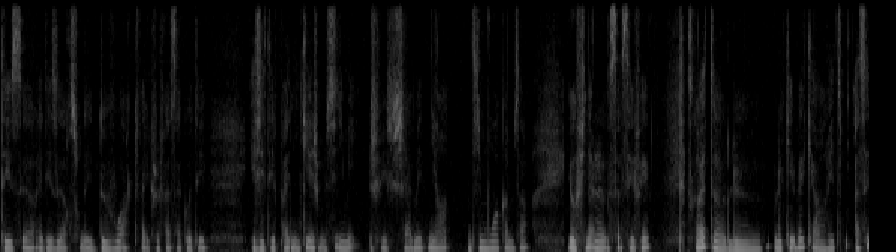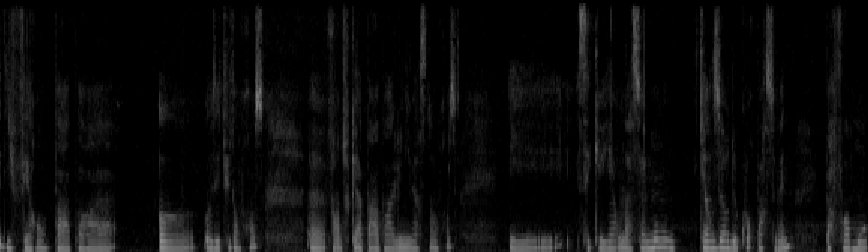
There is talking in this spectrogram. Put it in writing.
des heures et des heures sur des devoirs qu'il fallait que je fasse à côté. Et j'étais paniquée. Je me suis dit, mais je vais jamais tenir dix mois comme ça. Et au final, ça s'est fait. Parce qu'en fait, le, le, Québec a un rythme assez différent par rapport à, aux, études en France. Euh, enfin, en tout cas, par rapport à l'université en France. Et c'est qu'on a, a seulement 15 heures de cours par semaine parfois moins.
